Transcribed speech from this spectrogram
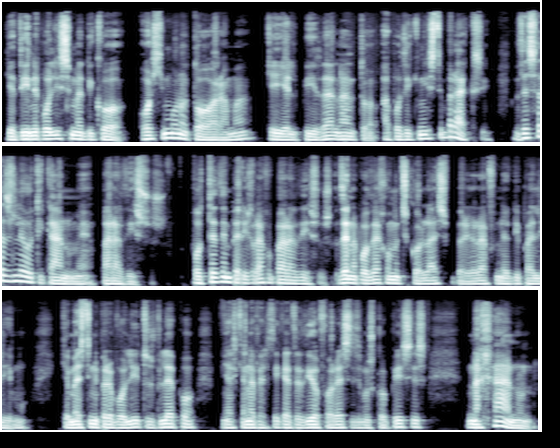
Γιατί είναι πολύ σημαντικό όχι μόνο το όραμα και η ελπίδα, αλλά να το αποδεικνύεις στην πράξη. Δεν σας λέω ότι κάνουμε παραδείσους. Ποτέ δεν περιγράφω παραδείσους. Δεν αποδέχομαι τις κολλάσεις που περιγράφουν οι αντίπαλοι μου. Και μέσα στην υπερβολή τους βλέπω, μιας και αναφερθήκατε δύο φορές στις δημοσκοπήσεις, να χάνουν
